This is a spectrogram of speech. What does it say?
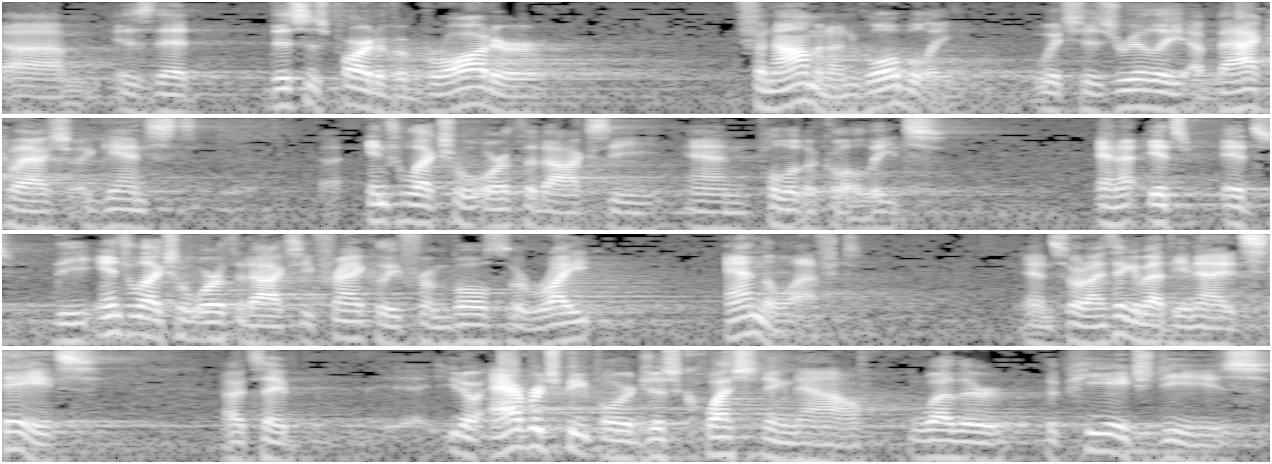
um, is that this is part of a broader phenomenon globally, which is really a backlash against intellectual orthodoxy and political elites. And it's, it's the intellectual orthodoxy, frankly, from both the right and the left. And so when I think about the United States, I would say, you know, average people are just questioning now whether the PhDs,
